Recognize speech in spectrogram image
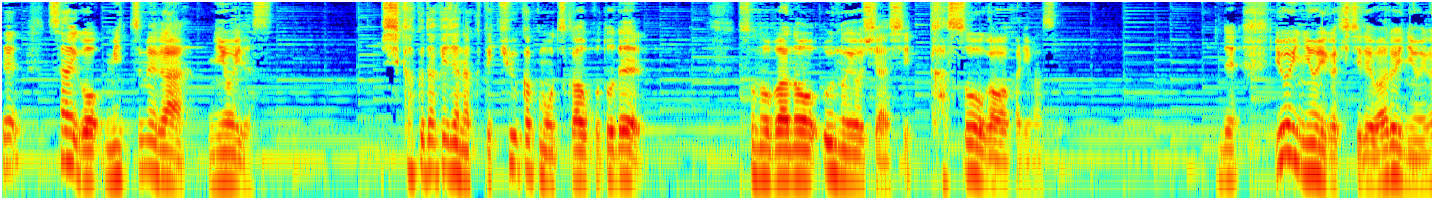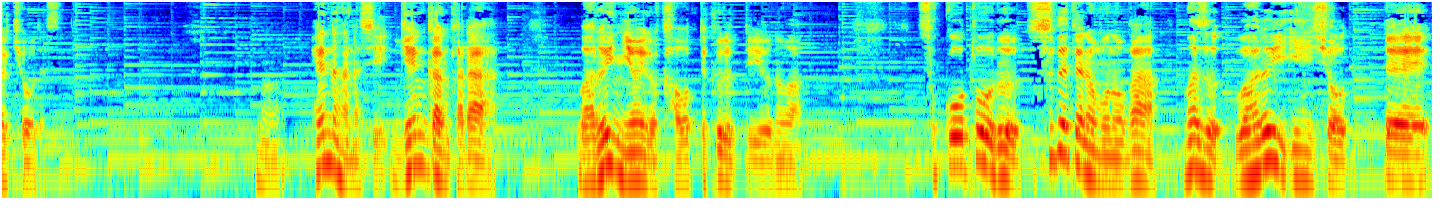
で、最後、三つ目が匂いです。視覚だけじゃなくて嗅覚も使うことで、その場の運の良し悪し、仮想がわかります。で、良い匂いが吉で悪い匂いが今日です。まあ、変な話、玄関から悪い匂いが香ってくるっていうのは、そこを通るすべてのものが、まず悪い印象って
